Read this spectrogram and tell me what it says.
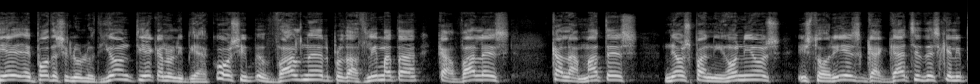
τι υπόθεση λουλουδιών, τι έκανε ο Ολυμπιακός, Βάλνερ, πρωταθλήματα, καβάλες, καλαμάτες, νέος Πανιόνιος, ιστορίες, γκαγκάτσιδες κλπ.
